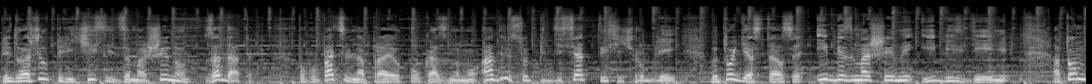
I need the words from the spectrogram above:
предложил перечислить за машину задаток. Покупатель направил по указанному адресу 50 тысяч рублей. В итоге остался и без машины, и без денег. О том,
